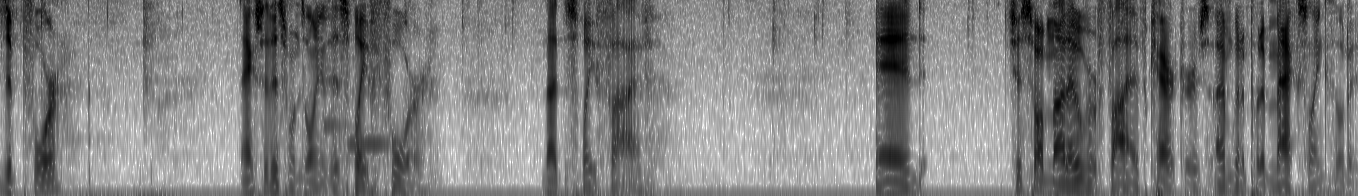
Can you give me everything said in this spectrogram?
zip 4 actually this one's only display 4 not display 5 and just so I'm not over five characters, I'm going to put a max length on it.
